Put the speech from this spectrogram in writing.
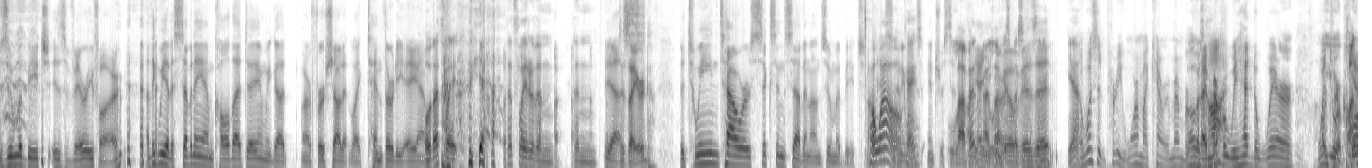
Zuma Beach is very far. I think we had a 7 a.m. call that day and we got our first shot at like 10:30 a.m. Oh, that's late. yeah. That's later than than Yes. desired. between towers 6 and 7 on Zuma Beach. Oh, case wow, okay. anyone's interested. Love it. Yeah, I can love go specificity. visit. Yeah. Uh, Was it pretty warm? I can't remember. Oh, but was I remember we had to wear you winter were bundled.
